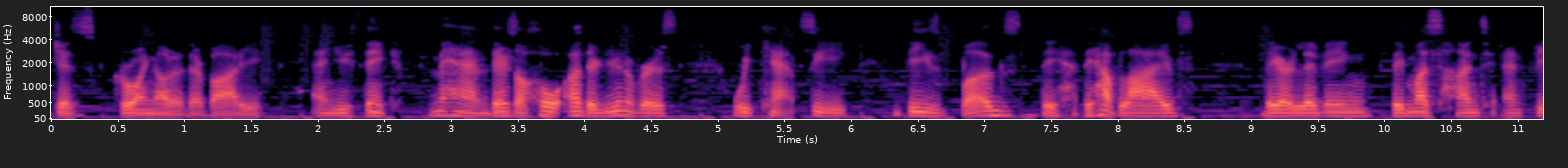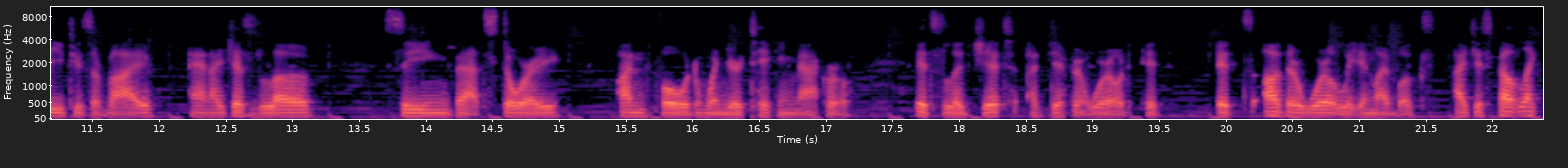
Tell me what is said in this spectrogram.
just growing out of their body. And you think, man, there's a whole other universe we can't see. These bugs, they, they have lives, they are living, they must hunt and feed to survive. And I just love seeing that story unfold when you're taking macro it's legit a different world. It it's otherworldly in my books. I just felt like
